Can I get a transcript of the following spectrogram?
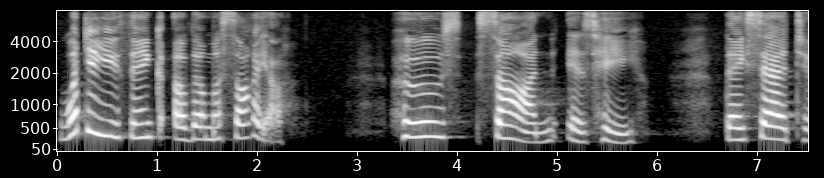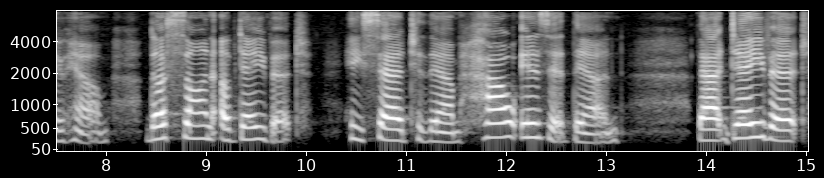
What do you think of the Messiah? Whose son is he? They said to him, The son of David. He said to them, How is it then that David,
